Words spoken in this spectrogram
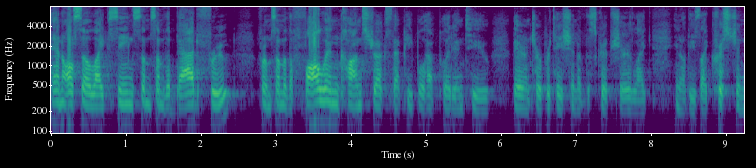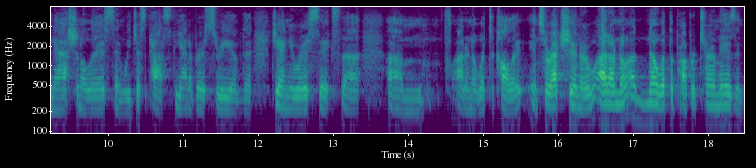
and also like seeing some, some of the bad fruit from some of the fallen constructs that people have put into their interpretation of the scripture, like you know these like Christian nationalists, and we just passed the anniversary of the January sixth. Uh, um, I don't know what to call it, insurrection, or I don't know know what the proper term is. And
